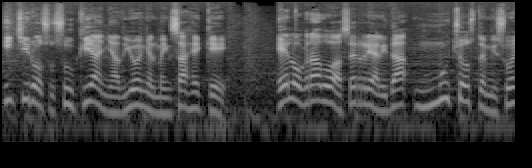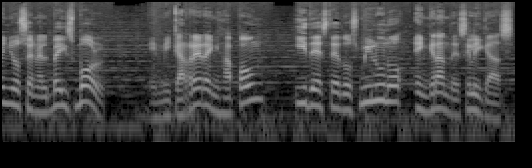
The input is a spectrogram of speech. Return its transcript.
Ichiro Suzuki añadió en el mensaje que he logrado hacer realidad muchos de mis sueños en el béisbol, en mi carrera en Japón y desde 2001 en grandes ligas.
